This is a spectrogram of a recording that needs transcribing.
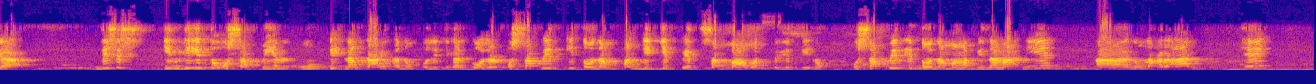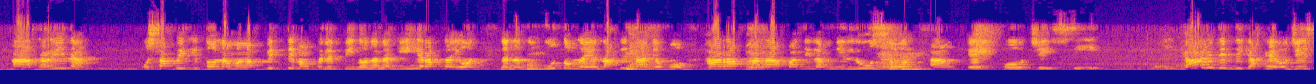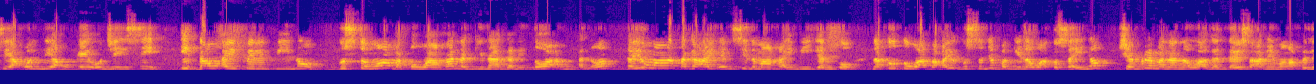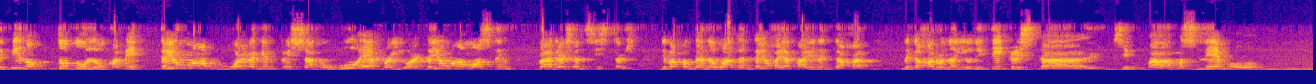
nga, this is, hindi ito usapin ng kahit anong political color. Usapin ito ng panggigipit sa bawat Pilipino. Usapin ito ng mga binaha ni ah, nung nakaraan. Okay? Ah, Karina, usapin ito ng mga biktimang Pilipino na naghihirap ngayon, na nagugutom ngayon. Nakita niyo po, harap-harapan nilang nilusot ang KOJC. Kahit hindi ka KOJC, ako hindi ako KOJC. Ikaw ay Pilipino. Gusto mo matuwa ka na ginaganito ang ano? Kayong mga taga-INC na mga kaibigan ko, natutuwa ba kayo? Gusto niyo pag ginawa to sa inyo? Siyempre mananawagan kayo sa aming mga Pilipino, tutulong kami. Kayong mga born again Christian o whoever you are, kayong mga Muslim brothers and sisters, di ba pag nanawagan kayo, kaya tayo nagkaka, nagkakaroon ng unity, sim- ah, Muslim o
